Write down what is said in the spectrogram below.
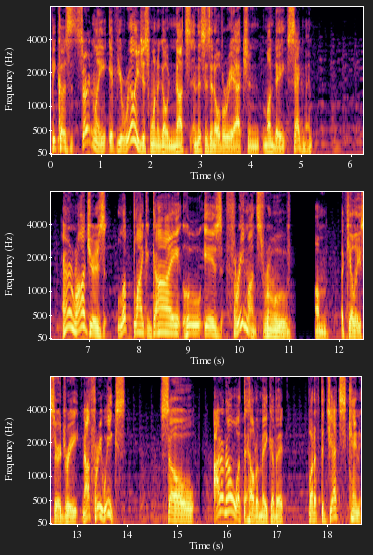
Because certainly, if you really just want to go nuts, and this is an overreaction Monday segment, Aaron Rodgers looked like a guy who is three months removed from Achilles surgery, not three weeks. So I don't know what the hell to make of it. But if the Jets can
